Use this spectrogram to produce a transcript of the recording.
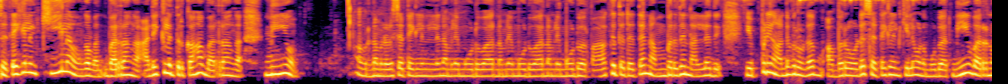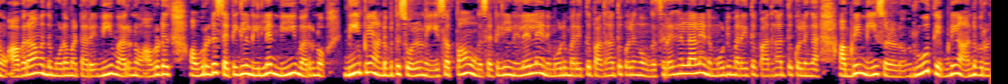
சிட்டைகளின் கீழே அவங்க வந் வர்றாங்க. அடைக்கலத்திற்காக வர்றாங்க. நீயும் அவர் நம்மளோட சட்டைகளின் இல்லை நம்மளை மூடுவார் நம்மளை மூடுவார் நம்மளை மூடுவார். வாக்குத்தத்தத்தை நம்புறது நல்லது. எப்படி ஆண்டவரோட அவரோட சட்டைகளின் கீழே உன்னை மூடுவார்? நீ வரணும். அவரா வந்து மூட மாட்டாரு. நீ வரணும். அவரோட அவரோட சட்டைகளின் இல்லை நீ வரணும். நீ போய் ஆண்டவர்கிட்ட சொல்லணும். ஏசப்பா உங்க செட்டைகளின் நிலையில என்னை மூடி மறைத்து பாதுகாத்து கொள்ளுங்க. உங்க சிறகுகளால என்னை மூடி மறைத்து பாதுகாத்து கொள்ளுங்க அப்படின்னு நீ சொல்லணும். ரூத் எப்படி ஆண்டவரோட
